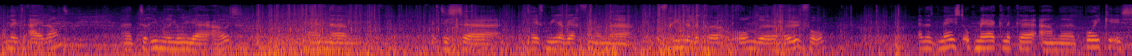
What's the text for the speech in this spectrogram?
van dit eiland. Uh, drie miljoen jaar oud. En uh, het, is, uh, het heeft meer weg van een uh, vriendelijke, ronde heuvel. En het meest opmerkelijke aan Poike is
